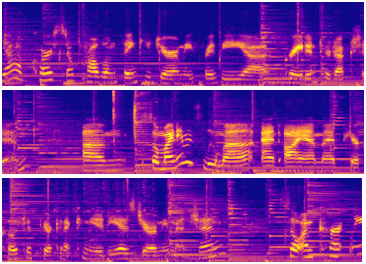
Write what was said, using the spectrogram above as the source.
Yeah, of course, no problem. Thank you, Jeremy, for the uh, great introduction. Um, so, my name is Luma, and I am a peer coach with Peer Connect Community, as Jeremy mentioned. So, I'm currently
